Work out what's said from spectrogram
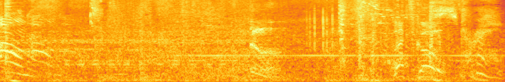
on! Let's go! Strange.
